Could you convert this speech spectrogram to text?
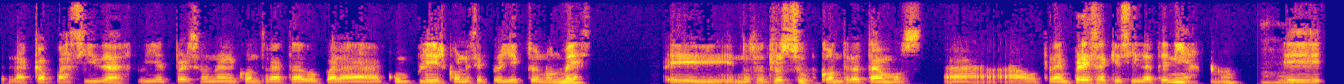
la capacidad y el personal contratado para cumplir con ese proyecto en un mes, eh, nosotros subcontratamos a, otra empresa que sí la tenía, ¿no? Eh,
